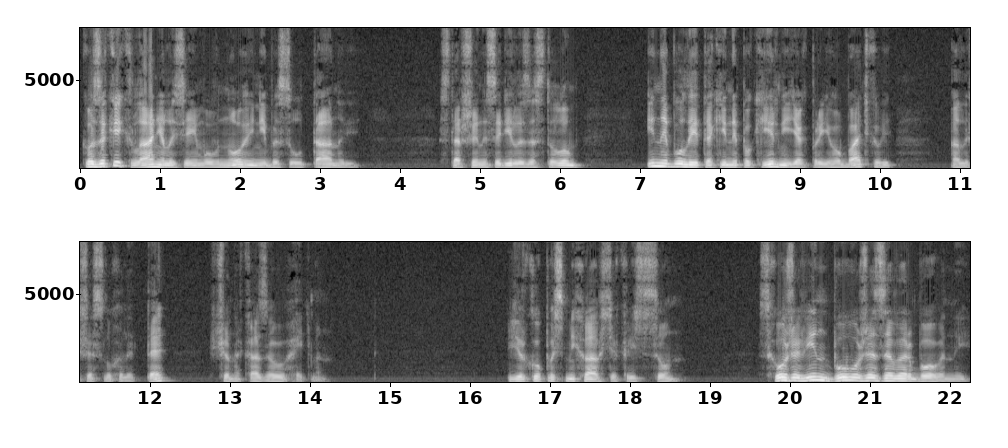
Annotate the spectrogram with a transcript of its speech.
Козаки кланялися йому в ноги, ніби султанові. Старшини сиділи за столом і не були такі непокірні, як при його батькові, а лише слухали те, що наказував гетьман. Юрко посміхався крізь сон. Схоже, він був уже завербований.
